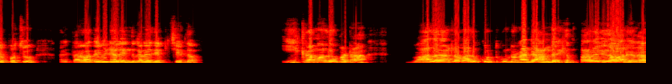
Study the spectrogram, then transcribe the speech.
చెప్పొచ్చు. అది తర్వాత వీడియోలో ఎందుకనేది చెప్పి చేద్దాం. ఈ క్రమంలో పట వాళ్ళ దాంట్లో వాళ్ళు కొట్టుకుంటున్నా అంటే అందరికీ పదవి కావాలి కదా.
